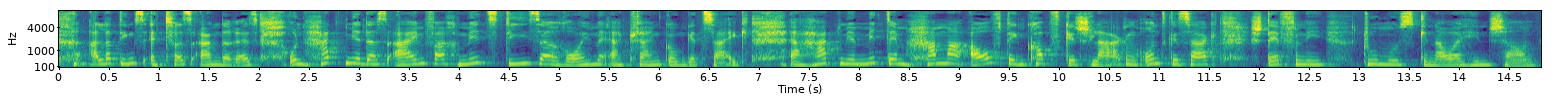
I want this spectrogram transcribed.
allerdings etwas anderes und hat mir das einfach mit dieser Räumeerkrankung gezeigt. Er hat mir mit dem Hammer auf den Kopf geschlagen und gesagt, Stephanie, du musst genauer hinschauen.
